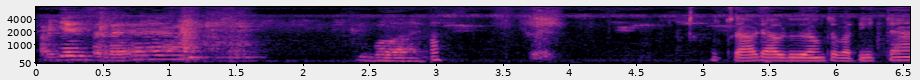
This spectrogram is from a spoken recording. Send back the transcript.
เอาเย็นเสร็จแล้วลูกสาวดาวเรืองสวัสดีจ้า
